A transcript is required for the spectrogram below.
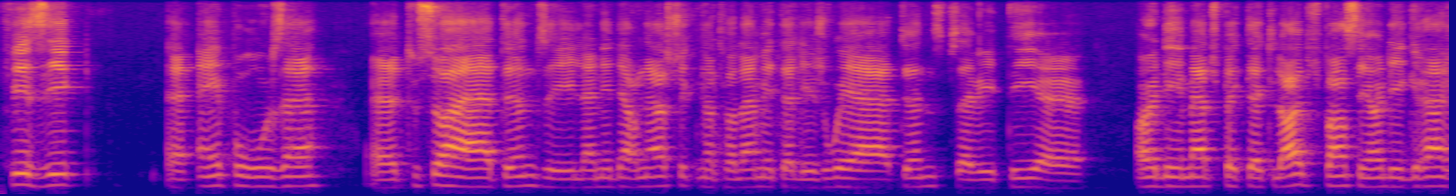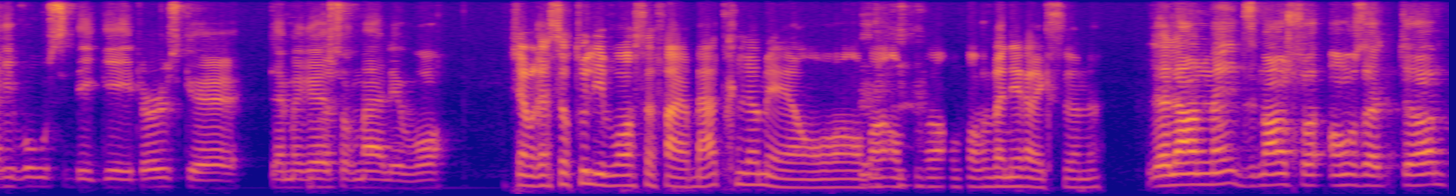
physique, euh, tout ça à Athens. Et l'année dernière, je sais que Notre-Dame est allé jouer à Athens. Puis ça avait été un des matchs spectaculaires. je pense que c'est un des grands rivaux aussi des Gators que tu aimerais sûrement aller voir. J'aimerais surtout les voir se faire battre, là, mais on, va, revenir avec ça. Le lendemain, dimanche 11 octobre,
